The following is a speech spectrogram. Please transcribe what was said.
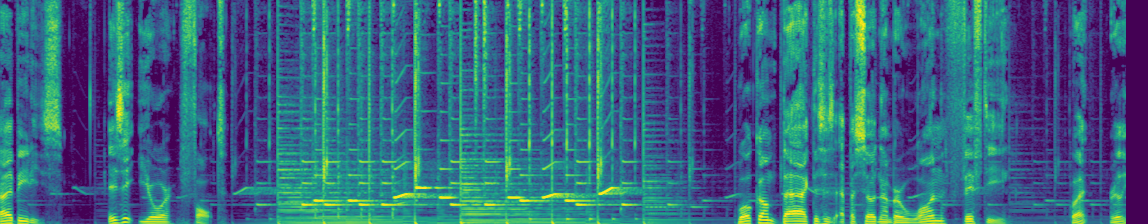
Diabetes. Is it your fault? Welcome back. This is episode number 150. What? Really?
